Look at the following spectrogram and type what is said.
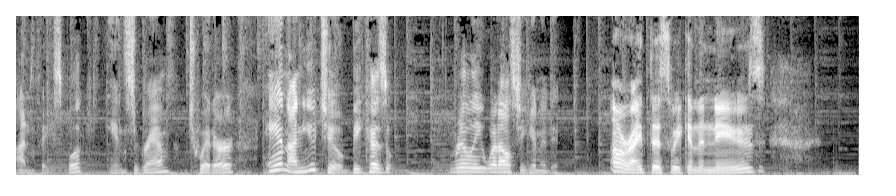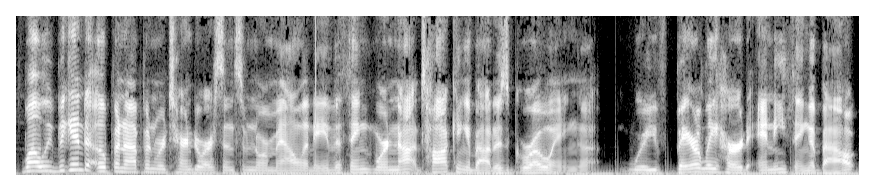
on Facebook, Instagram, Twitter, and on YouTube because really, what else are you going to do? All right, this week in the news. While we begin to open up and return to our sense of normality, the thing we're not talking about is growing. We've barely heard anything about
